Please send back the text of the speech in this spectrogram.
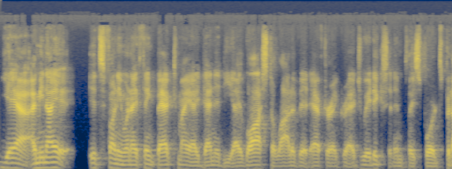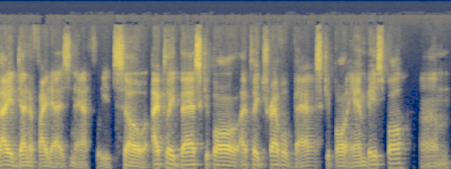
Yeah, I mean, I it's funny when I think back to my identity, I lost a lot of it after I graduated because I didn't play sports, but I identified as an athlete. So I played basketball, I played travel basketball and baseball. Um,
